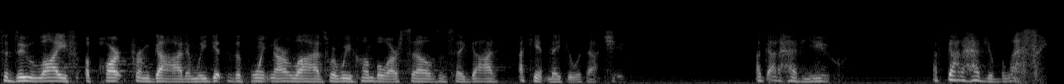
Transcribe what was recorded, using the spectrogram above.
to do life apart from God and we get to the point in our lives where we humble ourselves and say, God, I can't make it without you. I've got to have you. I've got to have your blessing.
